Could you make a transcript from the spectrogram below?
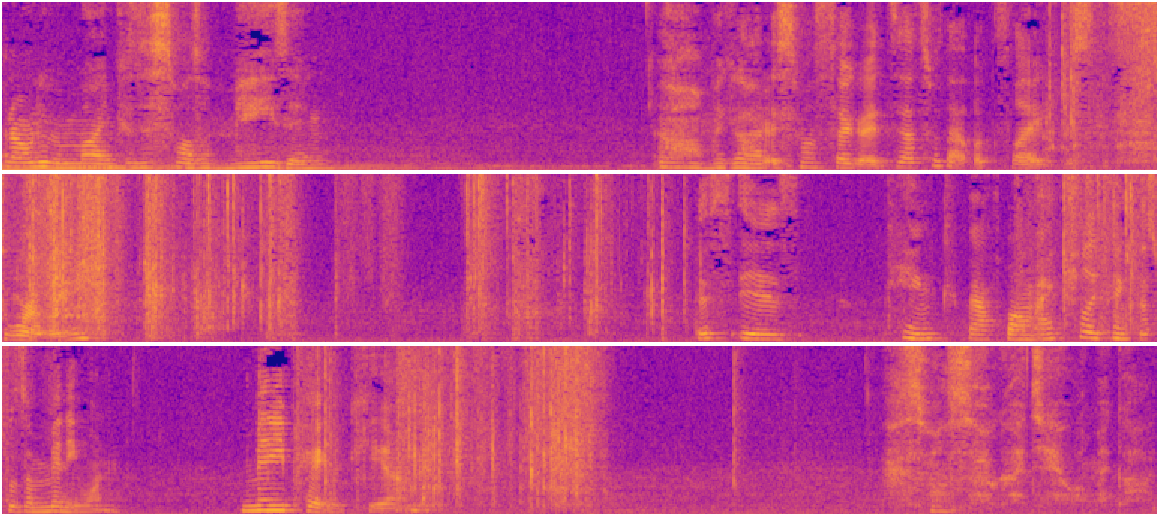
And I don't even mind because this smells amazing. Oh my god, it smells so good. So that's what that looks like, just swirly. This is pink bath bomb. I actually think this was a mini one. Mini pink, yeah. It smells so good too. Oh my god.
